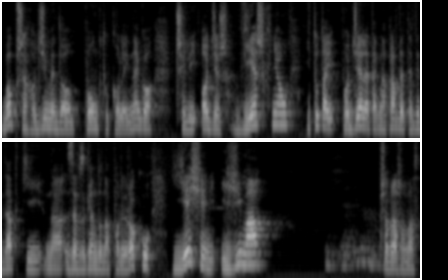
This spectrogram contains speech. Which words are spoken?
bo przechodzimy do punktu kolejnego, czyli odzież wierzchnią. I tutaj podzielę tak naprawdę te wydatki na, ze względu na pory roku. Jesień i zima. Przepraszam Was.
